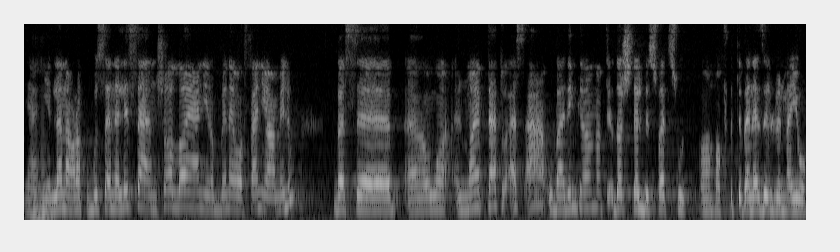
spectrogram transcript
يعني. اللي أنا أعرفه بص أنا لسه إن شاء الله يعني ربنا يوفقني وأعمله. بس آه آه، هو المايه بتاعته أسقع وبعدين كمان ما بتقدرش تلبس wet suit هو المفروض تبقى نازل بالمايو.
